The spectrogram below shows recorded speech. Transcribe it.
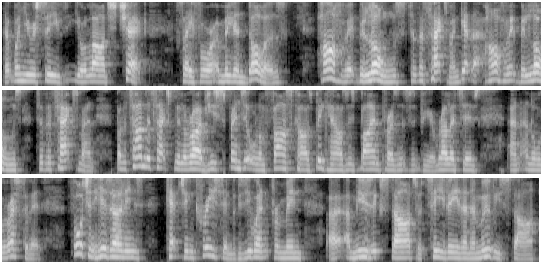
that when you receive your large check, say for a million dollars, half of it belongs to the taxman. Get that? Half of it belongs to the taxman. By the time the tax bill arrives, you spent it all on fast cars, big houses, buying presents for your relatives, and, and all the rest of it. Fortunately, his earnings kept increasing because he went from being a, music star to a TV, then a movie star.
